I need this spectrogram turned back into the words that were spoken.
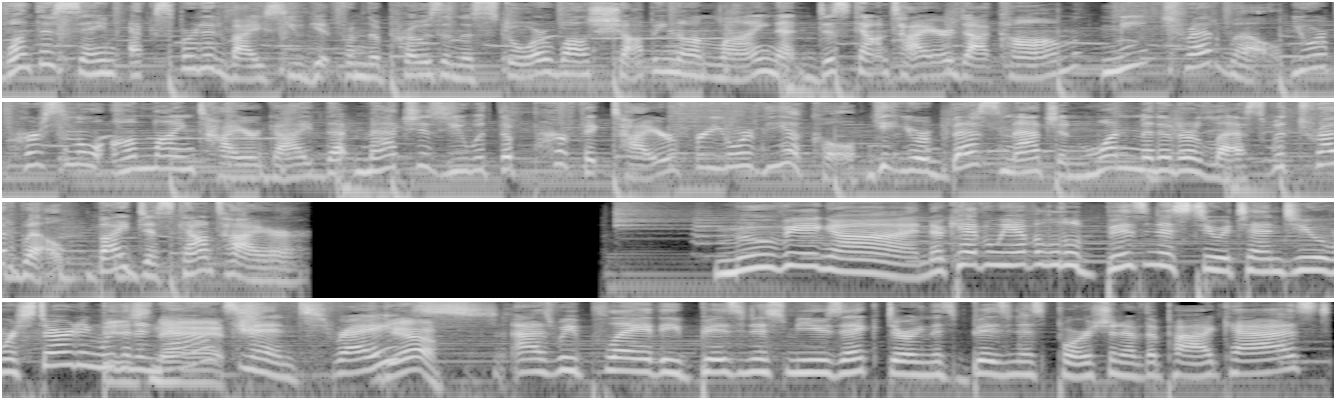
Want the same expert advice you get from the pros in the store while shopping online at discounttire.com? Meet Treadwell, your personal online tire guide that matches you with the perfect tire for your vehicle. Get your best match in one minute or less with Treadwell by Discount Tire. Moving on. Now, Kevin, we have a little business to attend to, and we're starting with an announcement, right? Yeah. As we play the business music during this business portion of the podcast,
